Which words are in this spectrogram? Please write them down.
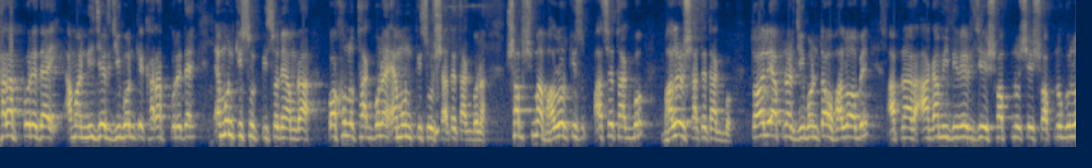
খারাপ করে দেয়, আমার নিজের জীবনকে খারাপ করে দেয়, এমন কিছুর পিছনে আমরা কখনো থাকব না, এমন কিছুর সাথে থাকব না। সবসময় ভালোর কিছু পাশে থাকব, ভালোর সাথে থাকব। তাহলে আপনার জীবনটাও ভালো হবে, আপনার আগামী দিনের যে স্বপ্ন, সেই স্বপ্নগুলো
